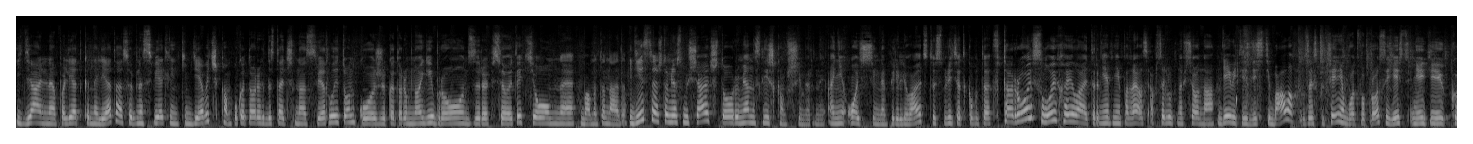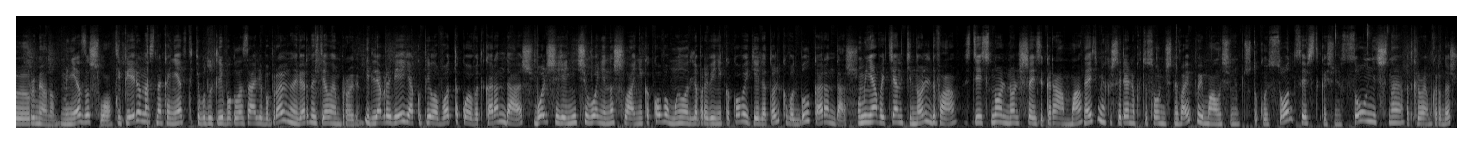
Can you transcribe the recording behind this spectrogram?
идеальная палетка на лето, особенно светленьким девочкам, у которых достаточно светлый тон кожи, которые многие бронзеры, все это темное. Вам это надо. Единственное, что меня смущает, что румяна слишком шиммерные. Они очень сильно переливаются. То есть, смотрите, это как будто второй слой хайлайтера. Мне в ней понравилось абсолютно все на 9 из 10 баллов, за исключением вот вопросы есть некие к румянам. Мне зашло. Теперь у нас наконец-таки будут либо глаза, либо брови, но, наверное, сделаем брови. И для бровей я купила вот такой вот карандаш. Больше я ничего не нашла, никакого мыла для бровей, никакого геля, только вот был карандаш. У меня в оттенке 0,2, здесь 0,06 грамма. Знаете, мне кажется, реально какой-то солнечный вайп поймала сегодня, потому что такое солнце, я вся такая сегодня солнечная. Открываем карандаш.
